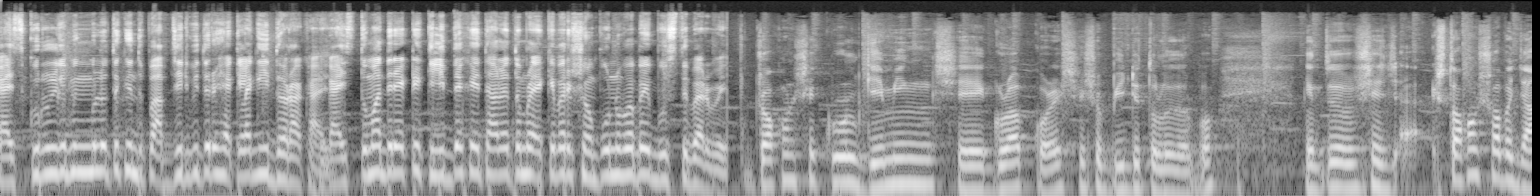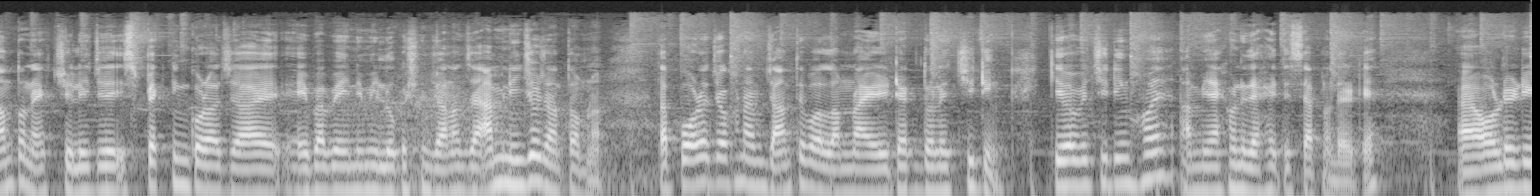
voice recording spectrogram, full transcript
গাইস কুরুল গেমিং মূলত কিন্তু পাবজির ভিতরে হ্যাক লাগিয়ে ধরা খায়। গাইস তোমাদের একটা ক্লিপ দেখাই, তাহলে তোমরা একেবারে সম্পূর্ণভাবে বুঝতে পারবে। যখন সে ক্রুল গেমিং সে গ্রো করে সেসব ভিডিও তুলে ধরবো। কিন্তু সে তখন সবাই জানতো না অ্যাকচুয়ালি যে স্পেক্টিং করা যায়, এইভাবে এনিমি লোকেশন জানা যায়। আমি নিজেও জানতাম না। তারপরে যখন আমি জানতে পারলাম না, এটা এক ধরনের চিটিং কীভাবে চিটিং হয়, আমি এখনই দেখাইতেছি আপনাদেরকে। অলরেডি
